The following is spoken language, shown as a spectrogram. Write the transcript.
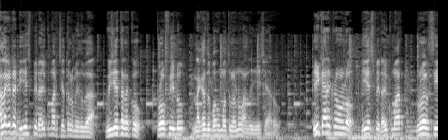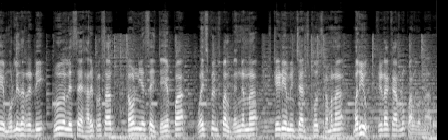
ఆలగడ్డ డీఎస్పీ రవికుమార్ చేతుల మీదుగా విజేతలకు ట్రోఫీలు నగదు బహుమతులను అందజేశారు. ఈ కార్యక్రమంలో DSP Ravikumar rural CI Muralidhar Reddy rural SI Hariprasad town SI Jayappa vice principal Ganganna stadium incharge coach Ramana మరియు క్రీడాకారులు పాల్గొన్నారు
